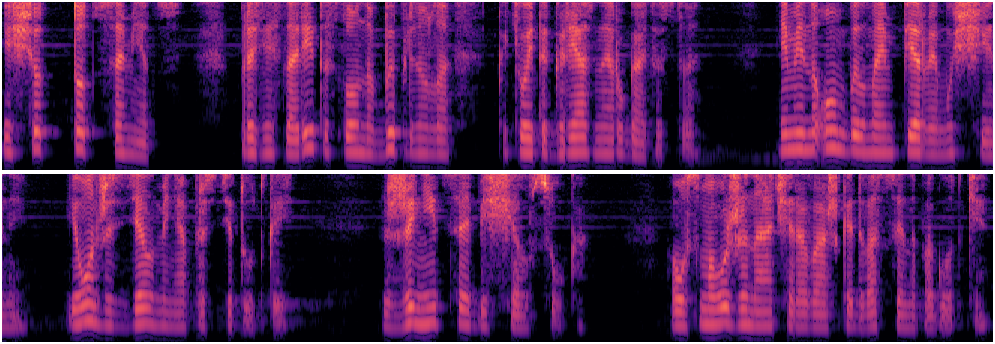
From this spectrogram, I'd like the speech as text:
Еще тот самец», — произнесла Рита, словно выплюнула какое-то грязное ругательство. «Именно он был моим первым мужчиной». И он же сделал меня проституткой. Жениться обещал, сука. А у самого жена очаровашка и два сына погодки.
